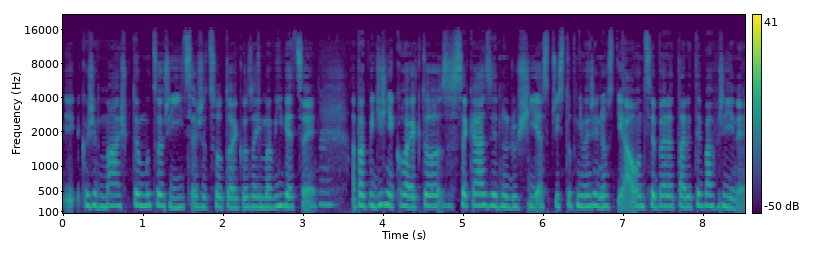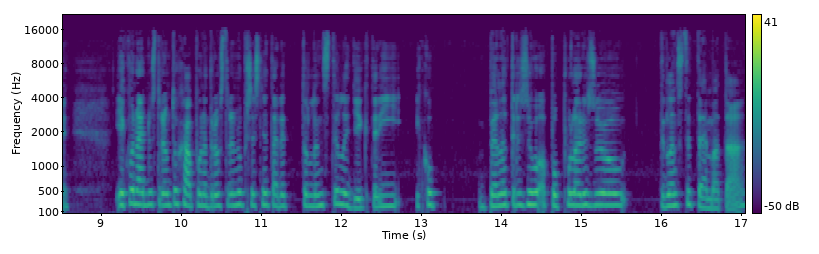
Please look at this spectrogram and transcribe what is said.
jako že máš k tomu co říct a že jsou to jako zajímavé věci. Mm. A pak vidíš někoho, jak to seká zjednoduší a zpřístupní veřejnosti a on si bere tady ty vavříny jako na jednu stranu to chápu, na druhou stranu přesně tady tohle ty lidi, který jako beletrizují a popularizují tyhle ty témata,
